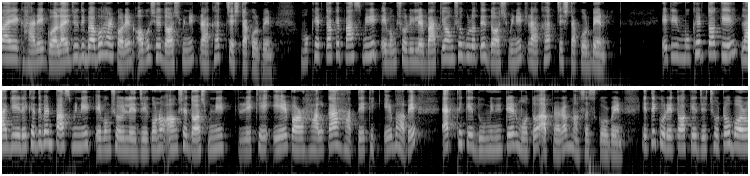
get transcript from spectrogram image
পায়ে, ঘাড়ে, গলায় যদি ব্যবহার করেন, অবশ্যই দশ মিনিট রাখার চেষ্টা করবেন। মুখের ত্বকে পাঁচ মিনিট এবং শরীরের বাকি অংশগুলোতে দশ মিনিট রাখার চেষ্টা করবেন। এটি মুখের ত্বকে লাগিয়ে রেখে দেবেন পাঁচ মিনিট এবং শরীরের যে কোনো অংশে দশ মিনিট রেখে এরপর হালকা হাতে ঠিক এভাবে এক থেকে দু মিনিটের মতো আপনারা মাসাজ করবেন। এতে করে ত্বকে যে ছোট বড়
